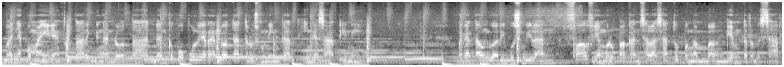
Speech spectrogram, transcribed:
banyak pemain yang tertarik dengan Dota dan kepopuleran Dota terus meningkat hingga saat ini. Pada tahun 2009, Valve yang merupakan salah satu pengembang game terbesar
